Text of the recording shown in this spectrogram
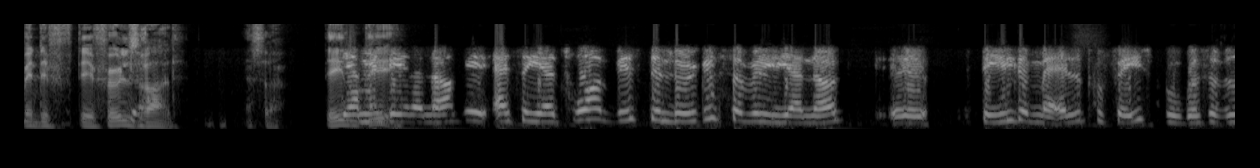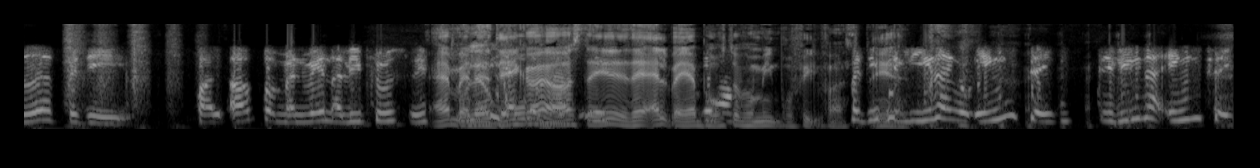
Men det, det føles rart. Altså, det, Jamen, det, det er da nok... Altså, jeg tror, hvis det lykkes, så vil jeg nok øh, dele det med alle på Facebook og så videre, fordi hold op, hvor man vinder lige pludselig. Ja, men det gør jeg også. Det er, det er alt, hvad jeg poster på min profil, faktisk. Fordi Det det er, ligner jo ingenting. Det ligner ingenting,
